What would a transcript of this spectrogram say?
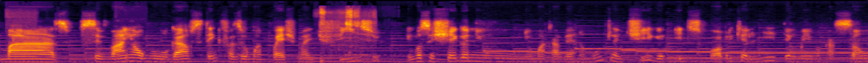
mas você vai em algum lugar, você tem que fazer uma quest mais difícil, e você chega em, um, uma caverna muito antiga e descobre que ali tem uma invocação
